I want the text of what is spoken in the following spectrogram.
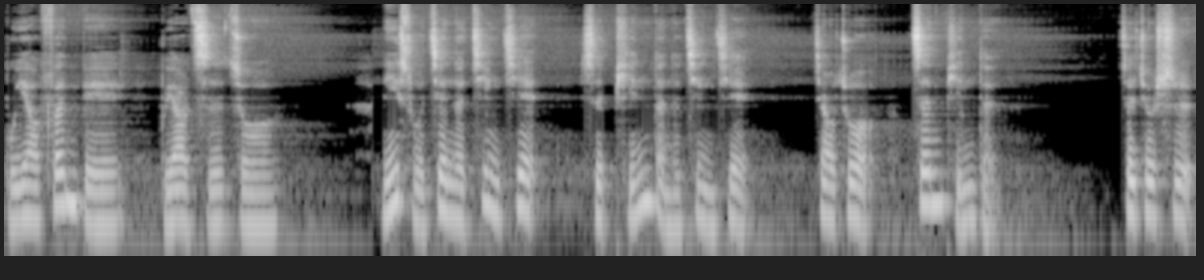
不要分别，不要执着。你所见的境界是平等的境界，叫做真平等。这就是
